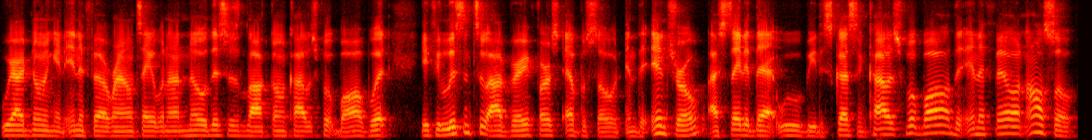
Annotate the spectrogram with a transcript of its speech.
we are doing an NFL roundtable, and I know this is locked on college football, but if you listen to our very first episode in the intro, I stated that we will be discussing college football, the NFL, and also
